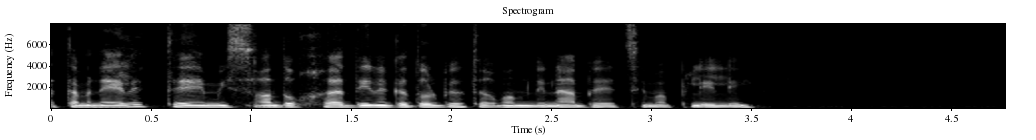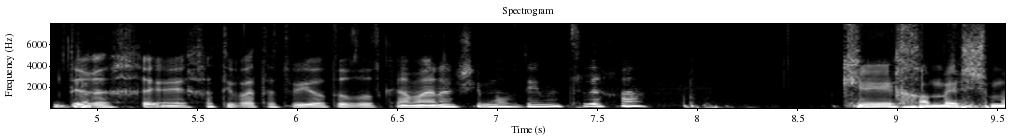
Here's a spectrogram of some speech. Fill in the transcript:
אתה מנהל את אה, משרד עורכי הדין הגדול ביותר במדינה בעצם, הפלילי. דרך אה, חטיבת התביעות הזאת. כמה אנשים עובדים אצלך? כ-500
